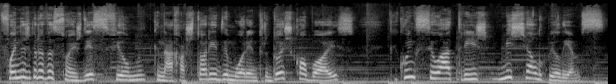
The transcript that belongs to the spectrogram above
Foi nas gravações desse filme, que narra a história de amor entre dois cowboys, que conheceu a atriz Michelle Williams.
